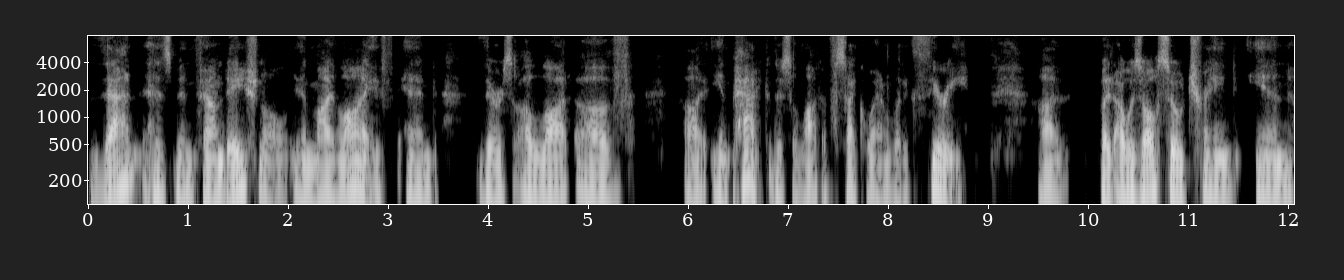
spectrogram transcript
that has been foundational in my life. And there's a lot of uh, in PACT, there's a lot of psychoanalytic theory, uh, but I was also trained in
